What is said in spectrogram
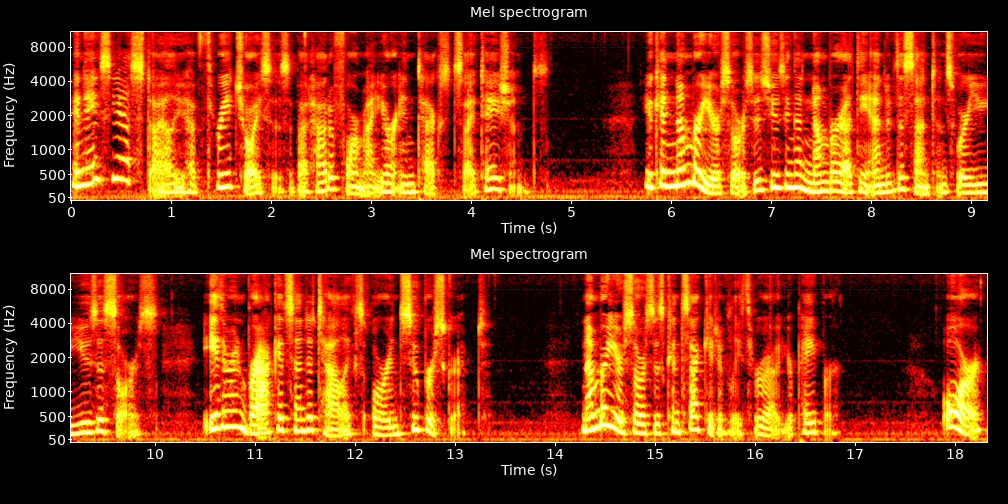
In ACS style, you have three choices about how to format your in-text citations. You can number your sources using a number at the end of the sentence where you use a source, either in brackets and italics or in superscript. Number your sources consecutively throughout your paper. Or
